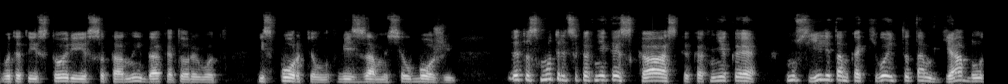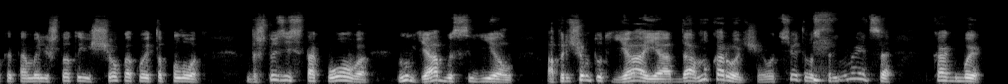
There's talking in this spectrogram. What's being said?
вот этой истории сатаны, да, который вот испортил весь замысел Божий. Это смотрится как некая сказка, как некая, ну, съели там какое-то там яблоко там или что-то еще, какой-то плод. Да что здесь такого? Ну, я бы съел. А при чем тут я, я отдам? Ну, короче, вот все это воспринимается как бы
